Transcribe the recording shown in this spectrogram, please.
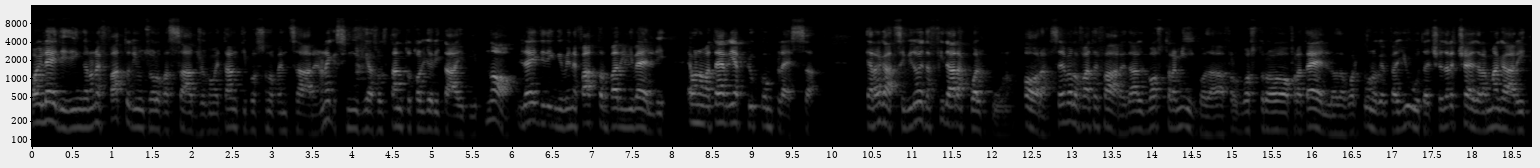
Poi l'editing non è fatto di un solo passaggio, come tanti possono pensare, non è che significa soltanto togliere i typi. No, l'editing viene fatto a vari livelli, è una materia più complessa e ragazzi vi dovete affidare a qualcuno. Ora, se ve lo fate fare dal vostro amico, dal vostro fratello, da qualcuno che vi aiuta, eccetera, eccetera, magari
